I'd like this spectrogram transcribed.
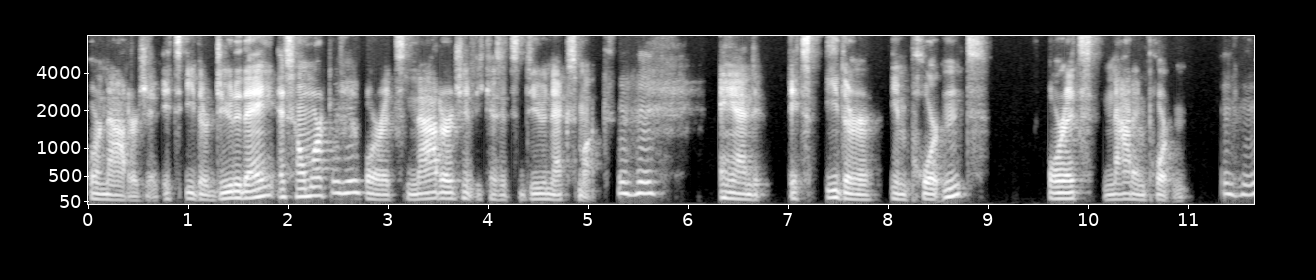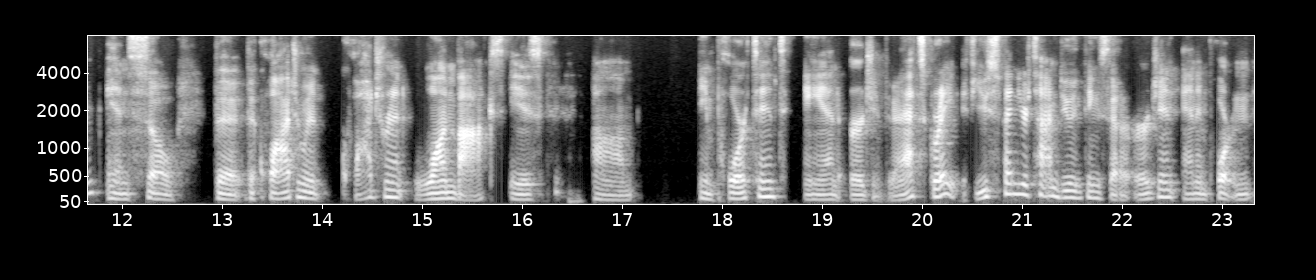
or not urgent. It's either due today as homework mm-hmm. or it's not urgent because it's due next month. Mm-hmm. And it's either important or it's not important. Mm-hmm. And so the the quadrant quadrant one box is um, important and urgent. And that's great. If you spend your time doing things that are urgent and important,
